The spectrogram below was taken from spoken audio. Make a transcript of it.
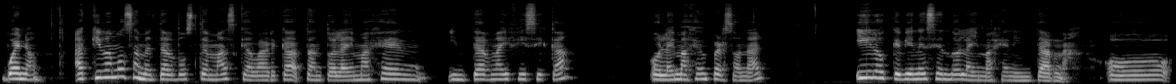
Bueno, aquí vamos a meter dos temas que abarca tanto la imagen interna y física o la imagen personal y lo que viene siendo la imagen interna o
